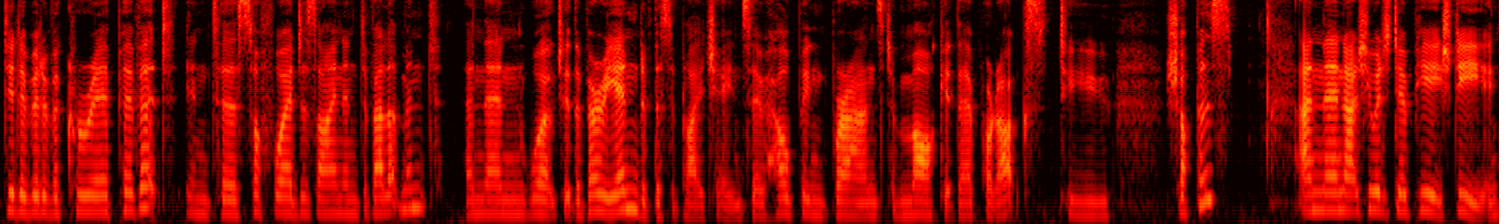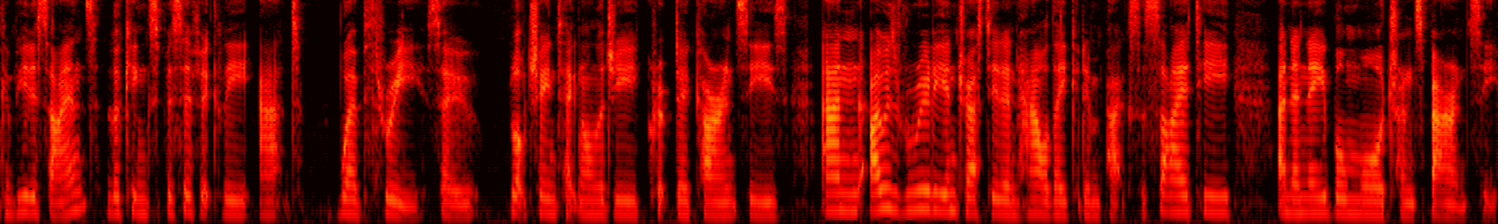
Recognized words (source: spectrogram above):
did a bit of a career pivot into software design and development, and then worked at the very end of the supply chain. So helping brands to market their products to shoppers. And then actually went to do a PhD in computer science, looking specifically at Web3, so blockchain technology, cryptocurrencies. And I was really interested in how they could impact society and enable more transparency.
